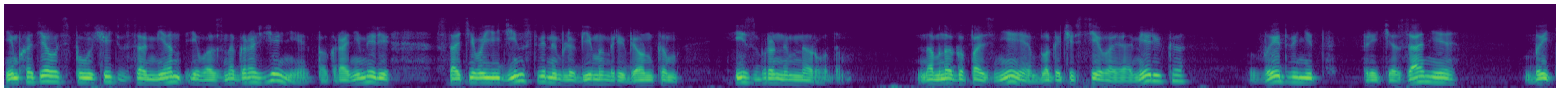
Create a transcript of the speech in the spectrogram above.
им хотелось получить взамен и вознаграждение, по крайней мере, стать его единственным любимым ребенком, избранным народом. Намного позднее благочестивая Америка выдвинет притязание быть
